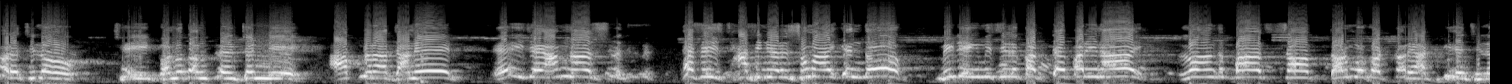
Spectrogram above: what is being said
করেছিল, সেই গণতন্ত্রের জন্য আপনারা জানেন, এই যে আমরা হাসিনার সময় কিন্তু মিটিং মিছিল করতে পারি নাই। লঞ্চ, বাস সব ধর্মঘট করে আটকিয়েছিল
